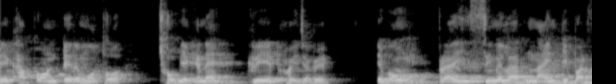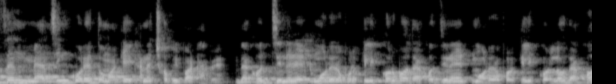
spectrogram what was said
লেখা প্রন্টের মতো ছবি এখানে ক্রিয়েট হয়ে যাবে। এবং প্রায় সিমিলার নাইনটি পার্সেন্ট ম্যাচিং করে তোমাকে এখানে ছবি পাঠাবে। দেখো জেনারেট মোডের ওপর ক্লিক করব, দেখো জেনারেট মোডের ওপর ক্লিক করলেও দেখো,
